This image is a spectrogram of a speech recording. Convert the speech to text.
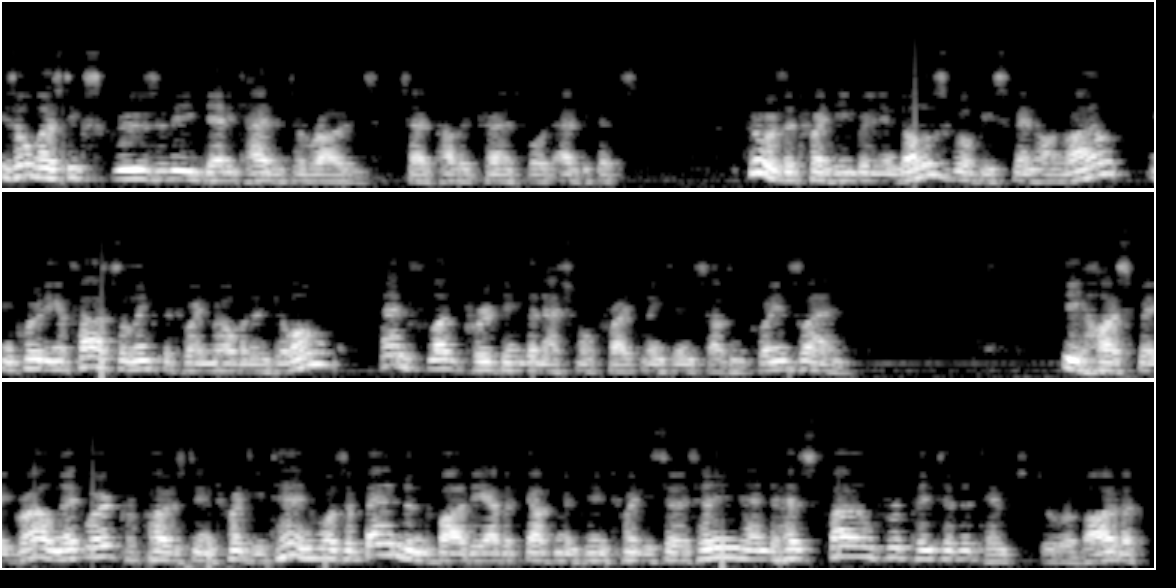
is almost exclusively dedicated to roads, say public transport advocates. Two of the $20 billion will be spent on rail, including a faster link between Melbourne and Geelong and flood-proofing the National Freight Link in southern Queensland. The high-speed rail network proposed in 2010 was abandoned by the Abbott government in 2013 and has failed repeated attempts to revive it.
